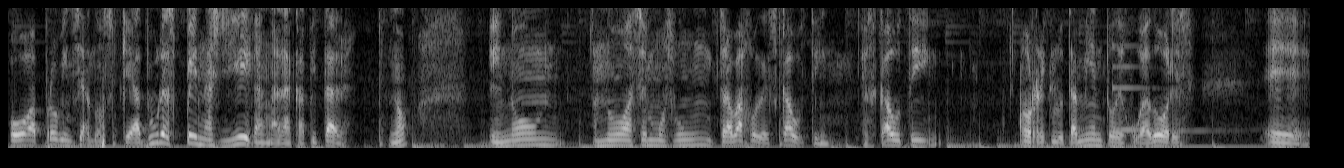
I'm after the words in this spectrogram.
o a provincianos que a duras penas llegan a la capital, ¿no? Y no, no hacemos un trabajo de scouting. Scouting o reclutamiento de jugadores eh,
